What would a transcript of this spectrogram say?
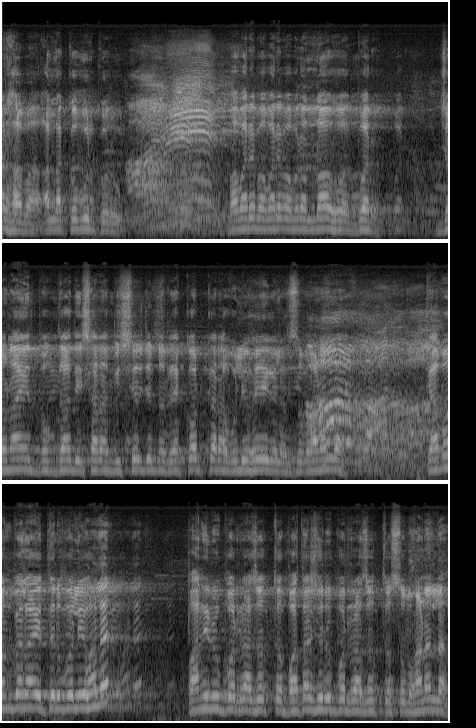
মার হাবা আল্লাহ কবুল করুক। বাবারে বাবারে বাবার আল্লাহ আকবর। জোনায়েদ বগদাদি সারা বিশ্বের জন্য রেকর্ড করা বলি হয়ে গেলেন সুবাহ আল্লাহ কেমন বেলায়েতের বলি হলেন? পানির উপর রাজত্ব বাতাসের উপর রাজত্ব আল্লাহ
